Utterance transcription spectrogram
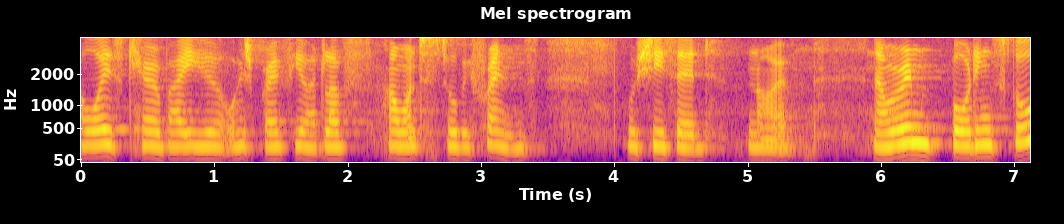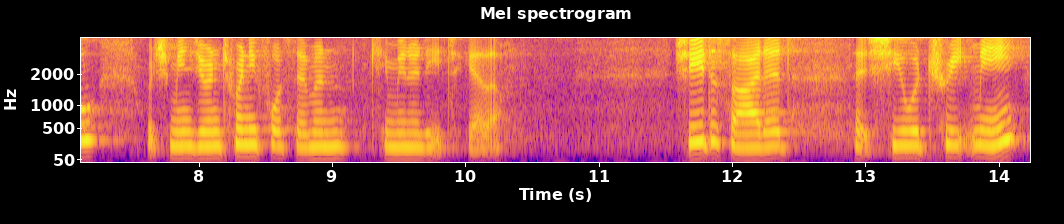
always care about you. I always pray for you. I'd love. I want to still be friends. Well, she said, No. Now we're in boarding school, which means you're in 24/7 community together. She decided that she would treat me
